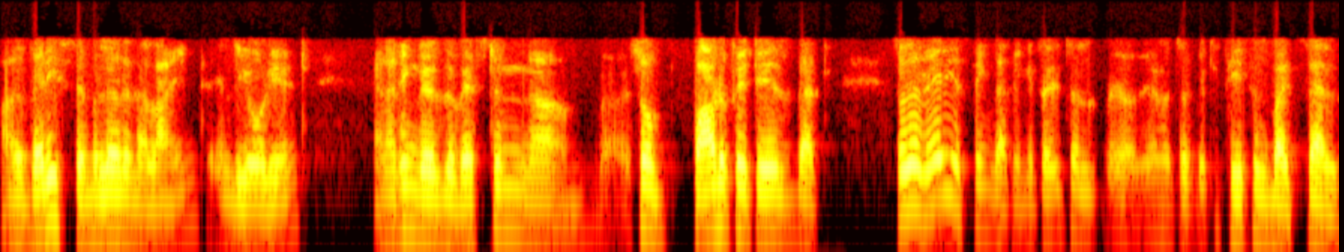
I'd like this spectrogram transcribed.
are very similar and aligned in the Orient. And I think there's the Western. Um, so part of it is that. So there are various things. I think it's a it's a you know it's a it's a thesis by itself,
